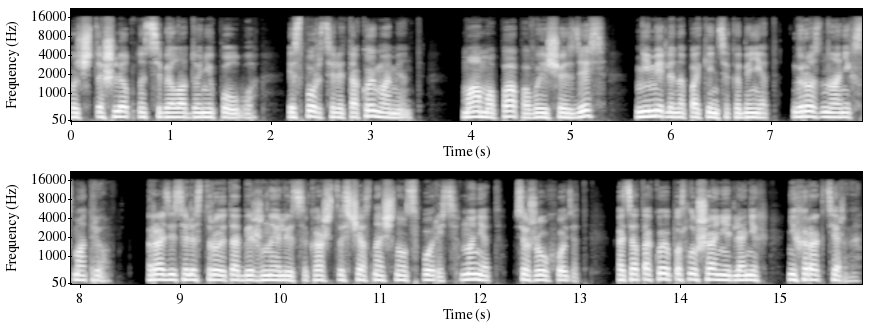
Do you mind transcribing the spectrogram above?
Хочется шлепнуть себя ладони по лбу. Испортили такой момент. «Мама, папа, вы еще здесь? Немедленно покиньте кабинет. Грозно на них смотрю». Родители строят обиженные лица. Кажется, сейчас начнут спорить. Но нет, все же уходят. Хотя такое послушание для них не характерно.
